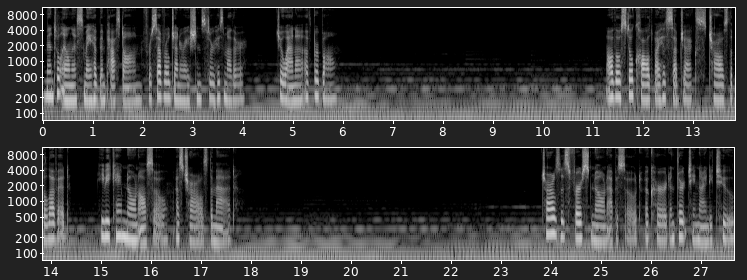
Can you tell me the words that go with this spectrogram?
Mental illness may have been passed on for several generations through his mother, Joanna of Bourbon. Although still called by his subjects Charles the Beloved, he became known also as Charles the Mad. Charles's first known episode occurred in 1392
